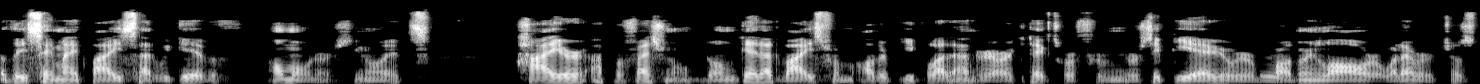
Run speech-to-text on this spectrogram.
the same advice that we give homeowners. You know, it's hire a professional. Don't get advice from other people at EntreArchitects or from your CPA or your mm. brother-in-law or whatever. Just,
